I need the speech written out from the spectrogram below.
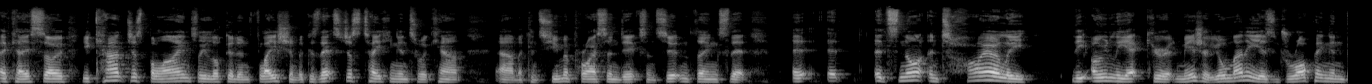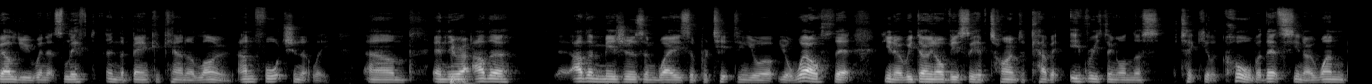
Okay, so you can't just blindly look at inflation because that's just taking into account um, a consumer price index and certain things that it, it, it's not entirely the only accurate measure. Your money is dropping in value when it's left in the bank account alone, unfortunately. Um, and there are other other measures and ways of protecting your, your wealth that you know we don't obviously have time to cover everything on this particular call, but that's you know one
